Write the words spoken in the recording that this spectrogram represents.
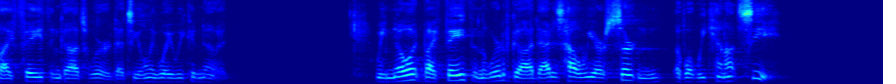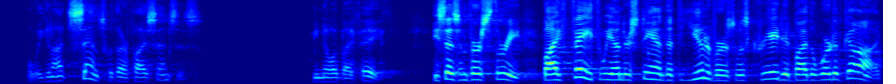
by faith in God's word. That's the only way we can know it. We know it by faith in the Word of God. That is how we are certain of what we cannot see, what we cannot sense with our five senses. We know it by faith. He says in verse 3 By faith we understand that the universe was created by the Word of God,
